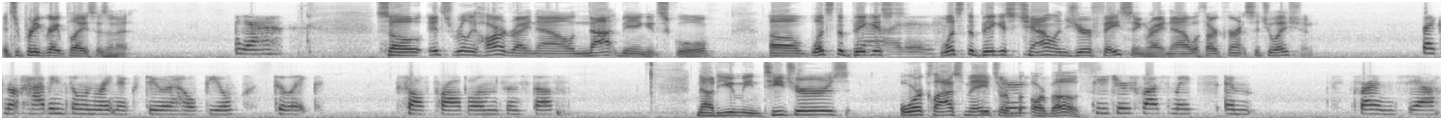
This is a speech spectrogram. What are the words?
It's a pretty great place, isn't it? Yeah. So it's really hard right now not being at school. Uh, what's the biggest? is. What's the biggest challenge you're facing right now with our current situation? Like not having someone right next to you to help you to like solve problems and stuff. Now, do you mean teachers or classmates or or both? Teachers, classmates, and friends. Yeah.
